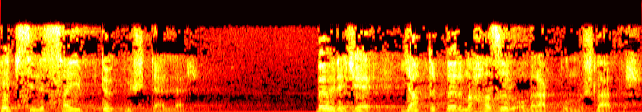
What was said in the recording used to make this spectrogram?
hepsini sayıp dökmüş derler. Böylece yaptıklarını hazır olarak bulmuşlardır.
